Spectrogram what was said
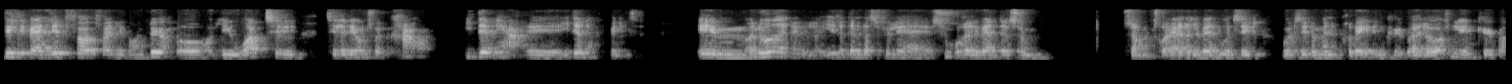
Vil det være let for, for en leverandør at, at leve op til, til et eventuelt krav i den her, øh, i den her forbindelse? Øhm, og noget af det, eller et af dem, der selvfølgelig er super relevante, som som tror jeg er relevant, uanset, uanset om man er privat indkøber eller offentlig indkøber.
